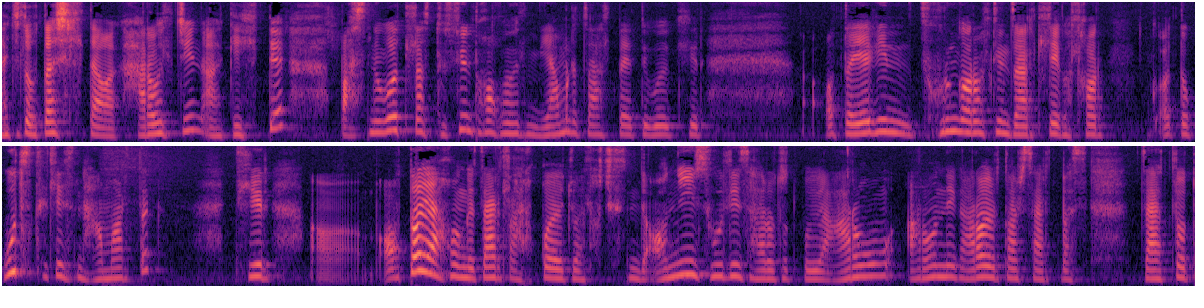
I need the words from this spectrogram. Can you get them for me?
ажил удаашралтай байгааг харуулж байна. А гэхдээ бас нөгөө талаас төсвийн тухай хуулинд ямар заалт байдаг вэ гэхээр одоо яг энэ хөрөнгө оруулалтын зардлыг болохоор одоо гүйцэтгэлээс нь хамаардаг. Тэгэхээр одоо яг хөө ингээ зардал гарахгүй байж болох ч гэсэндээ оны сүүлийн саруудад буюу 10 11 12 дугаар сард бас зардлууд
